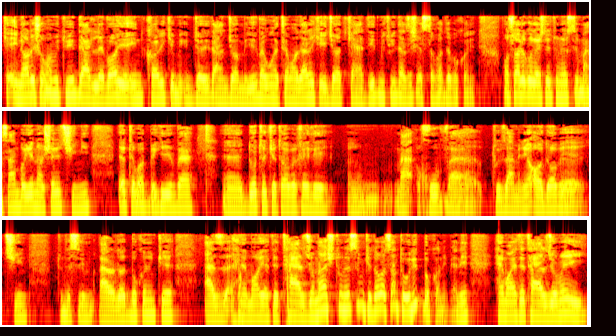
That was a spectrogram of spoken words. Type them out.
که اینا رو شما می‌تونید در لوای این کاری که دارید انجام می‌دید و اون اعتماده رو که ایجاد کردید می‌تونید ازش استفاده بکنید. ما سال گذشته تونستیم مثلا با یه ناشر چینی ارتباط بگیریم و دو تا کتاب خیلی خوب و تو زمینه آداب چین تونستیم قرارداد بکنیم که از حمایت ترجمهش تونستیم کتاب اصلا تولید بکنیم. یعنی حمایت ترجمه ای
